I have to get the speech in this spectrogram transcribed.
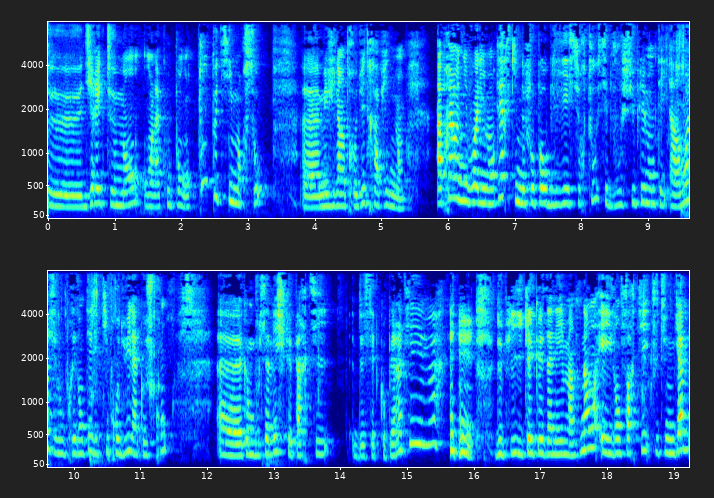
euh, directement en la coupant en tout petits morceaux. mais je l'ai introduite rapidement. Après, au niveau alimentaire, ce qu'il ne faut pas oublier surtout, c'est de vous supplémenter. Alors moi, je vais vous présenter les petits produits là que je prends. Euh, comme vous le savez, je fais partie de cette coopérative depuis quelques années maintenant. Et ils ont sorti toute une gamme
